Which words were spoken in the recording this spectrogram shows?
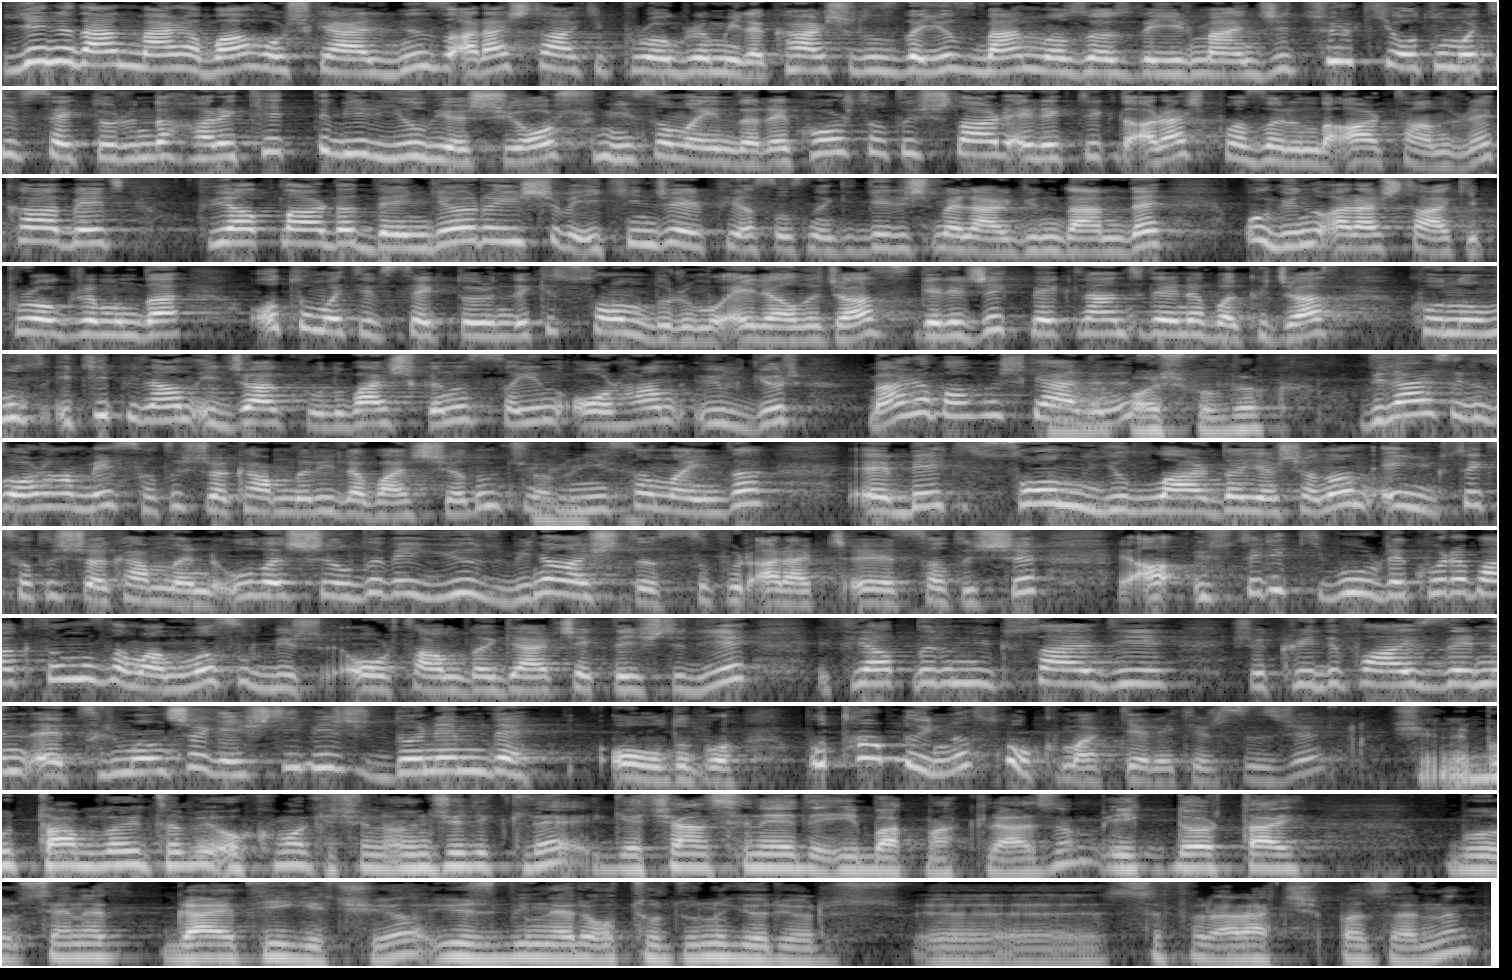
Yeniden merhaba, hoş geldiniz. Araç takip programıyla karşınızdayız. Ben Naz Özdeğirmenci. Türkiye otomotiv sektöründe hareketli bir yıl yaşıyor. Nisan ayında rekor satışlar, elektrikli araç pazarında artan rekabet, fiyatlarda denge arayışı ve ikinci el piyasasındaki gelişmeler gündemde. Bugün araç takip programında otomotiv sektöründeki son durumu ele alacağız. Gelecek beklentilerine bakacağız. Konuğumuz İki Plan İcra Kurulu Başkanı Sayın Orhan Ülgür. Merhaba, hoş geldiniz. Hoş bulduk. Dilerseniz Orhan Bey satış rakamlarıyla başlayalım. Çünkü Tabii ki. Nisan ayında e, belki son yıllarda yaşanan en yüksek satış rakamlarına ulaşıldı ve 100 bini aştı sıfır araç e, satışı. E, üstelik bu rekora baktığımız zaman nasıl bir ortamda gerçekleşti diye fiyatların yükseldiği, işte kredi faizlerinin e, tırmanışa geçtiği bir dönemde oldu bu. Bu tabloyu nasıl okumak gerekir sizce? Şimdi bu tabloyu tabii okumak için öncelikle geçen seneye de iyi bakmak lazım. İlk 4 ay bu sene gayet iyi geçiyor. 100 binlere oturduğunu görüyoruz e, sıfır araç pazarının.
